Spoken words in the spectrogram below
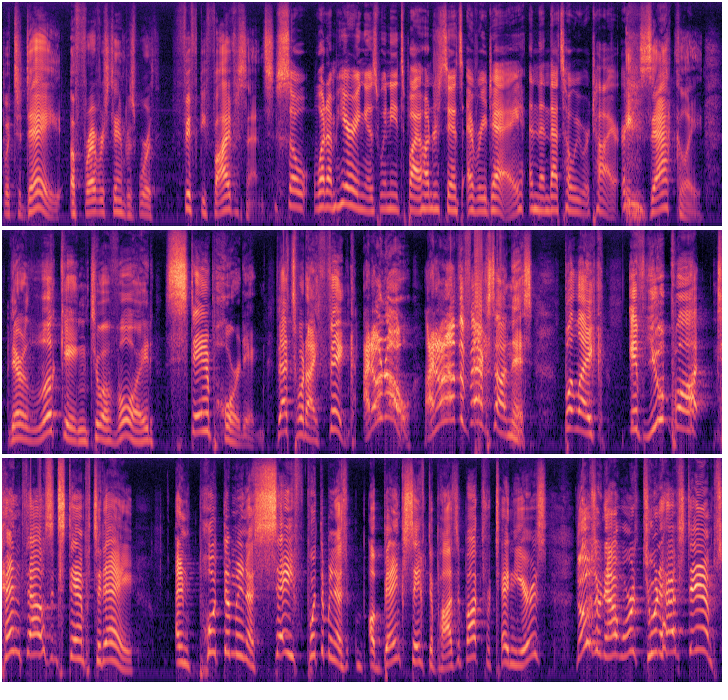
But today, a forever stamp is worth 55 cents. So what I'm hearing is we need to buy 100 cents every day, and then that's how we retire. Exactly. They're looking to avoid stamp hoarding. That's what I think. I don't know. I don't have the facts on this. But like, if you bought 10,000 stamps today and put them in a safe, put them in a, a bank safe deposit box for 10 years, those are now worth two and a half stamps.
